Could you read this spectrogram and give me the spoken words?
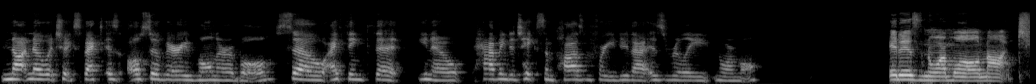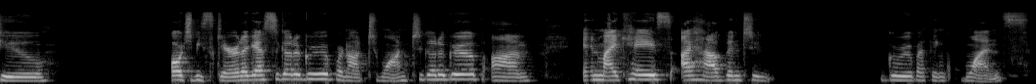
not know what to expect is also very vulnerable. So i think that you know having to take some pause before you do that is really normal. It is normal not to or to be scared i guess to go to group or not to want to go to group um in my case i have been to group i think once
